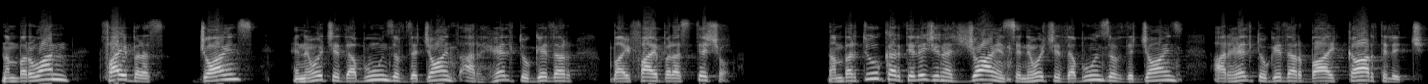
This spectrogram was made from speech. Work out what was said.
Number one, fibrous joints in which the bones of the joint are held together by fibrous tissue. Number two, cartilaginous joints in which the bones of the joints are held together by cartilage.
